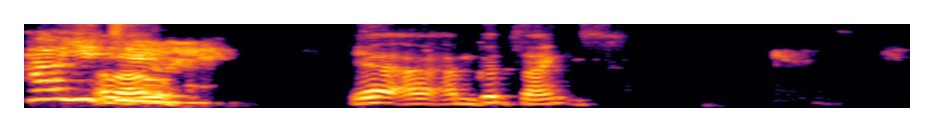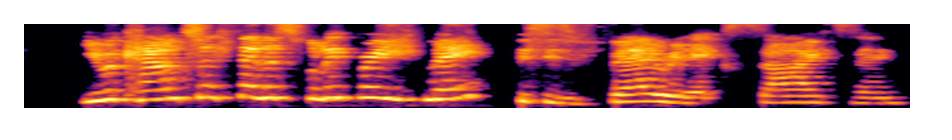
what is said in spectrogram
How are you Hello. doing? Yeah, I, I'm good, thanks. Your accountant Phil has fully briefed me. This is very exciting.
